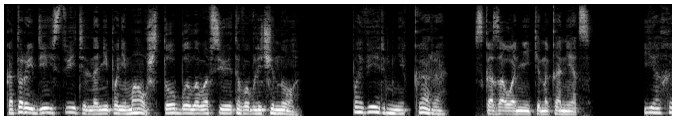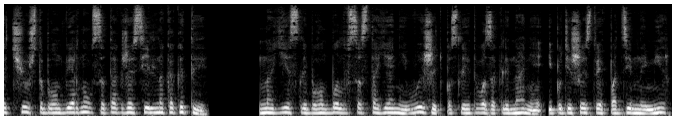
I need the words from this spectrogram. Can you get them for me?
который действительно не понимал, что было во все это вовлечено? «Поверь мне, Кара», — сказала Ники наконец. «Я хочу, чтобы он вернулся так же сильно, как и ты. Но если бы он был в состоянии выжить после этого заклинания и путешествия в подземный мир,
